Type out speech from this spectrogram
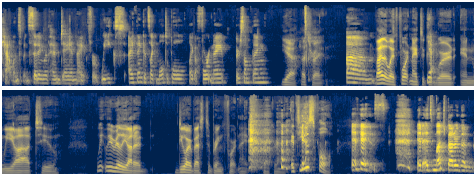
Catelyn's been sitting with him day and night for weeks. I think it's like multiple, like a fortnight or something. Yeah, that's right. Um, By the way, fortnight's a good Yeah. word, and we ought to, we, we really ought to do our best to bring fortnight back around. It's useful. it is. It, it's much better than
